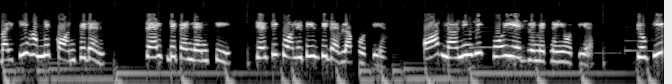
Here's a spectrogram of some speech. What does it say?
बल्कि हमें कॉन्फिडेंस सेल्फ डिपेंडेंसी जैसी क्वालिटीज भी डेवलप होती हैं। और लर्निंग की कोई एज लिमिट नहीं होती है, क्योंकि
